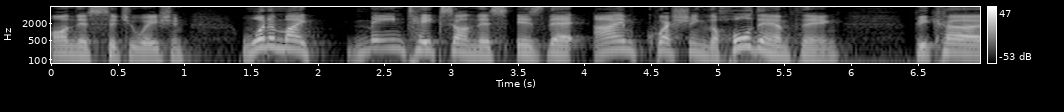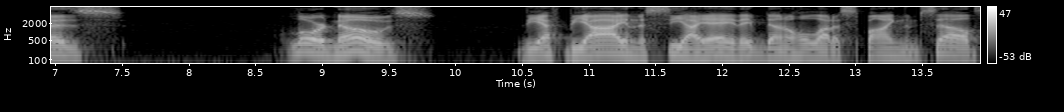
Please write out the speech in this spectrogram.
on this situation. One of my main takes on this is that I'm questioning the whole damn thing because, Lord knows, the FBI and the CIA, they've done a whole lot of spying themselves.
